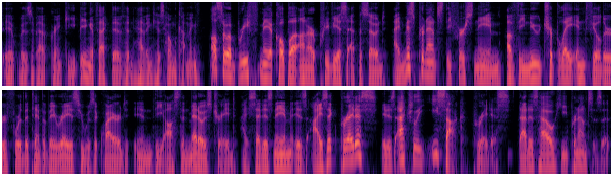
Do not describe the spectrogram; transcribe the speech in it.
it was about Greinke being effective and having his homecoming. Also, a brief mea culpa on our previous episode. I mispronounced the first name of the new AAA infielder for the Tampa Bay Rays who was acquired in the Austin Meadows trade. I said his name is Isaac Paredes. It is actually Isaac Paredes. That is how he pronounces it.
